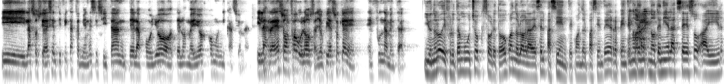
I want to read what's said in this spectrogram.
y las sociedades científicas también necesitan del apoyo de los medios comunicacionales. Y las redes son fabulosas, yo pienso que es fundamental. Y uno lo disfruta mucho, sobre todo cuando lo agradece el paciente, cuando el paciente de repente no, no, tenía el acceso a ir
